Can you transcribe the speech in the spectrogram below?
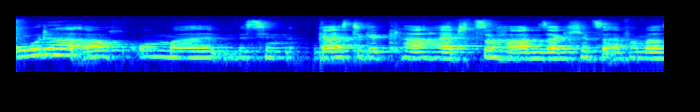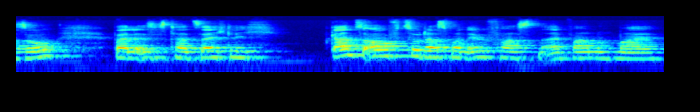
oder auch um mal ein bisschen geistige Klarheit zu haben, sage ich jetzt einfach mal so, weil es ist tatsächlich ganz oft so, dass man im Fasten einfach nochmal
